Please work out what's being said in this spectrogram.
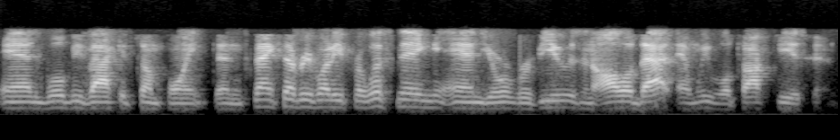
and we'll be back at some point. And thanks everybody for listening and your reviews and all of that. And we will talk to you soon.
